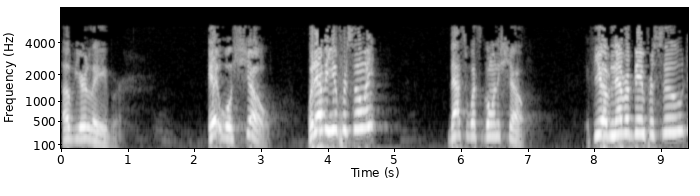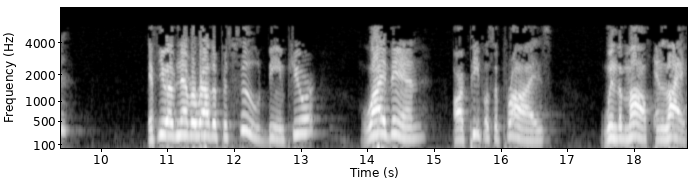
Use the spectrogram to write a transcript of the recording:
of your labor. It will show. Whatever you're pursuing, that's what's going to show. If you have never been pursued, if you have never rather pursued being pure, why then are people surprised when the mouth and life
